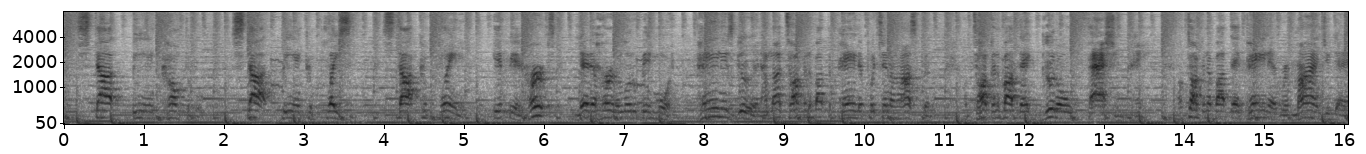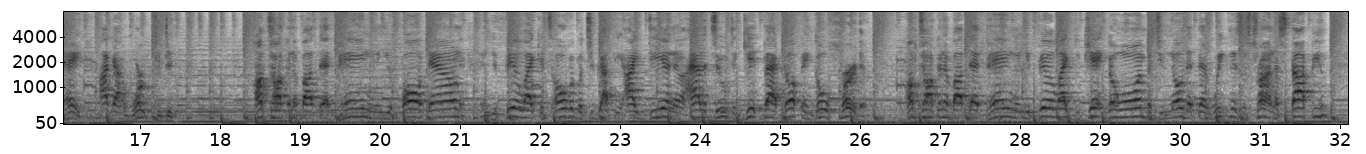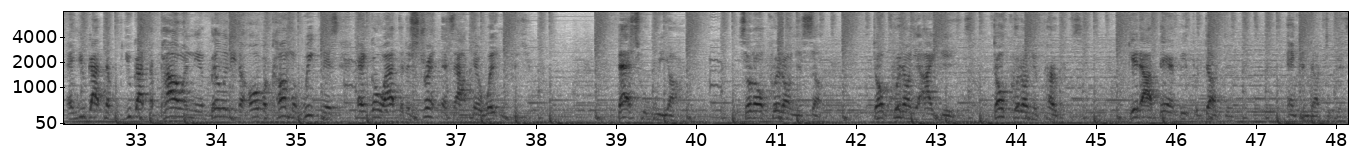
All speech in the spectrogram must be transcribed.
Stop being comfortable. Stop being complacent. Stop complaining. If it hurts, let it hurt a little bit more. Pain is good. I'm not talking about the pain that puts you in a hospital. I'm talking about that good old fashioned pain. I'm talking about that pain that reminds you that, hey, I got work to do. I'm talking about that pain when you fall down you feel like it's over, but you got the idea and the attitude to get back up and go further. I'm talking about that pain when you feel like you can't go on, but you know that that weakness is trying to stop you, and you got the you got the power and the ability to overcome the weakness and go after the strength that's out there waiting for you. That's who we are. So don't quit on yourself. Don't quit on your ideas. Don't quit on your purpose. Get out there and be productive and conduct.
